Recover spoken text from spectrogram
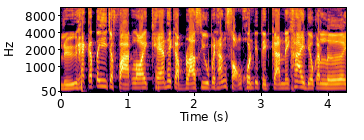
หรือแฮกเกอร์ตี้จะฝากรอยแค้นให้กับบราซิลไปทั้ง 2 คนติดๆกันในค่ายเดียวกันเลย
